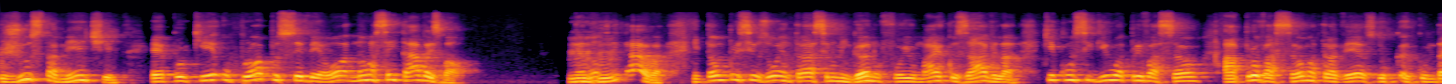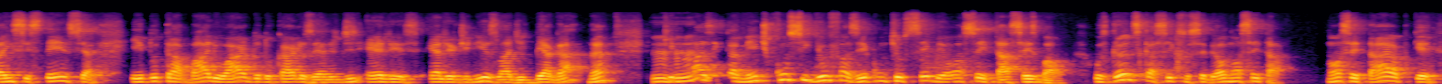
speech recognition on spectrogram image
justamente é porque o próprio CBO não aceitava a SBAL. Né? Não uhum. aceitava. Então precisou entrar, se não me engano, foi o Marcos Ávila que conseguiu a privação, a aprovação através do, da insistência e do trabalho árduo do Carlos Heller Diniz, lá de BH, né? Uhum. que basicamente conseguiu fazer com que o CBO aceitasse a SBAL. Os grandes caciques do CBO não aceitavam não aceitar, porque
